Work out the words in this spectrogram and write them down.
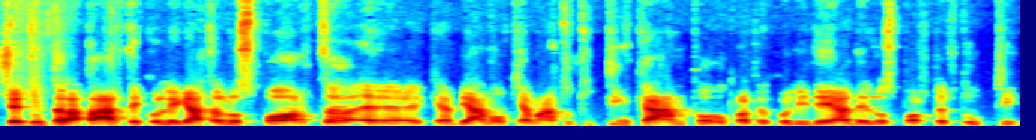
C'è tutta la parte collegata allo sport eh, che abbiamo chiamato tutti in campo proprio con l'idea dello sport per tutti.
